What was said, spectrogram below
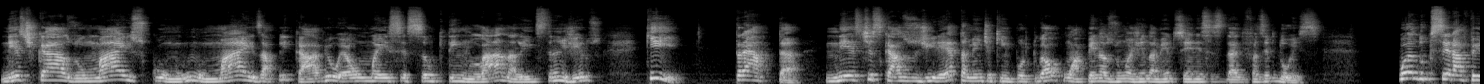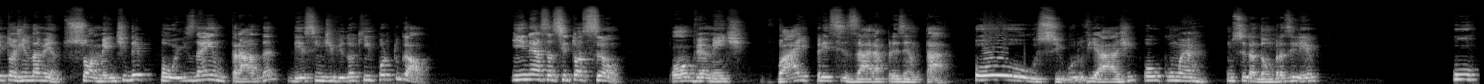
neste caso, o mais comum, o mais aplicável é uma exceção que tem lá na lei de estrangeiros, que trata nestes casos diretamente aqui em Portugal com apenas um agendamento sem a necessidade de fazer dois. Quando que será feito o agendamento? Somente depois da entrada desse indivíduo aqui em Portugal. E nessa situação, obviamente, vai precisar apresentar ou o seguro viagem, ou como é um cidadão brasileiro, o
